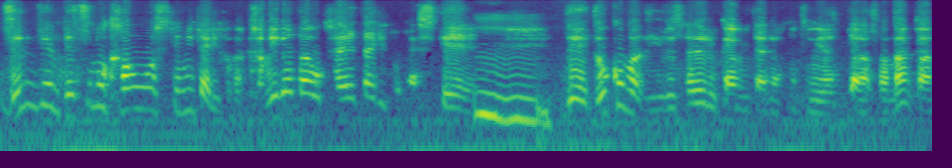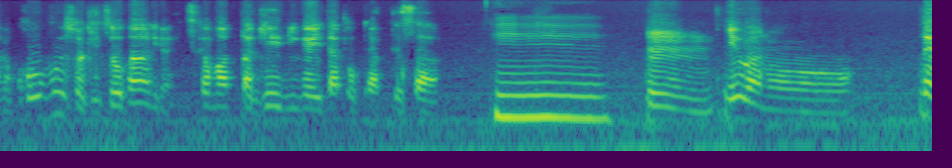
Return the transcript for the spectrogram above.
全然別の顔をしてみたりとか、髪型を変えたりとかして、うん、うんうん。で、どこまで許されるかみたいなことをやったらさ、なんかあの、公文書偽造か何かに捕まった芸人がいたとかってさ、へえ。うん、要はあの、ね、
